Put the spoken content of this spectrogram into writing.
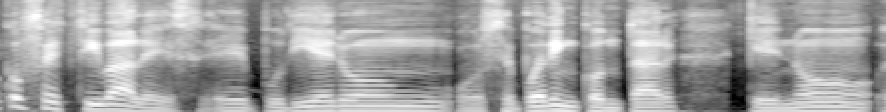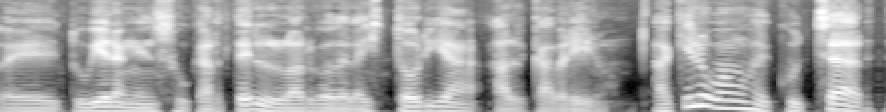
Pocos festivales eh, pudieron o se pueden contar que no eh, tuvieran en su cartel a lo largo de la historia al cabrero. Aquí lo vamos a escuchar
